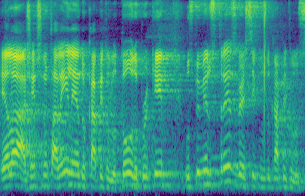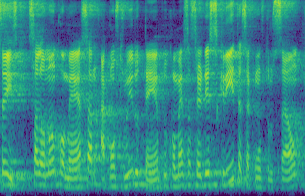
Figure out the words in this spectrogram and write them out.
ela, a gente não está nem lendo o capítulo todo, porque os primeiros três versículos do capítulo 6, Salomão começa a construir o templo, começa a ser descrita essa construção,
